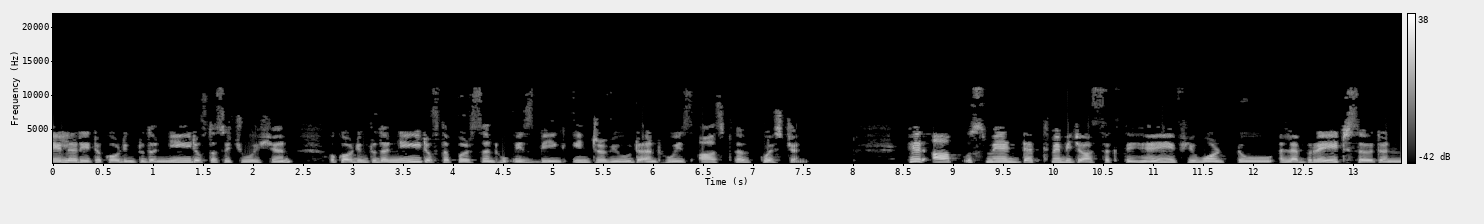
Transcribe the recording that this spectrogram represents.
tailor it according to the need of the situation according to the need of the person is being interviewed and who is ask the question پھر آپ اس میں ڈیپتھ میں بھی جا سکتے ہیں if you want to elaborate certain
